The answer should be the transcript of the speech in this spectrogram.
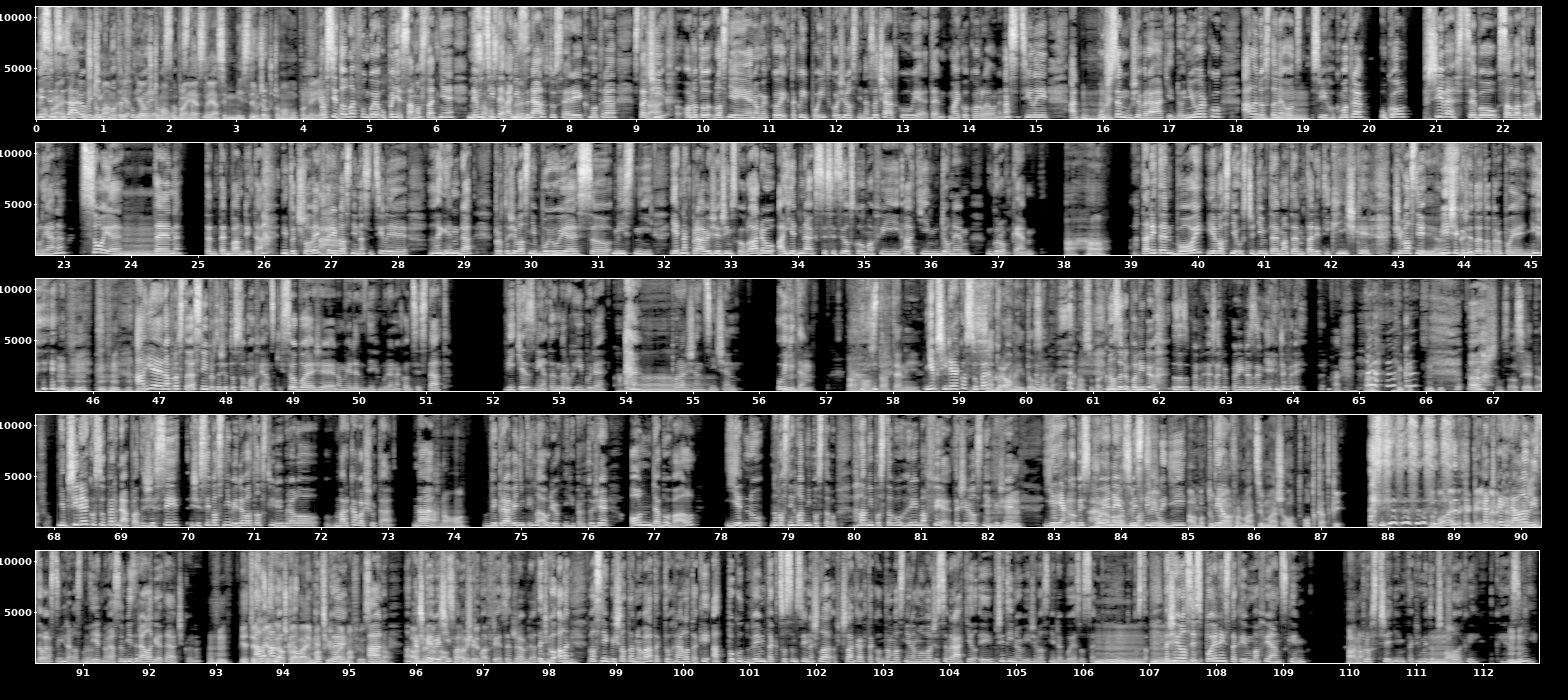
Myslím Dobré, si zároveň, už to že mám, ja, funguje ja už to jako mám úplne jasné. samostatně. Ja si myslím, že už to mám úplne jasné. Prostě tohle funguje úplně samostatně, nemusíte Samostatně? ani znát tu sérii Kmotra, stačí, Tak. ono to vlastně je jenom jako takový pojítko, že vlastně na začátku je ten Michael Corleone na Sicílii a Mhm. už se může vrátit do New Yorku, ale dostane Mhm. od svého Kmotra úkol přivést sebou Salvatora Giuliana, co je Mm. ten ten, ten bandita. Je to člověk, který vlastně na Sicílii je legenda, protože vlastně Hmm. bojuje s místní, jednak právě že římskou vládou a jednak se sicilskou mafií a tím Donem Grokem. Aha. A tady ten boj je vlastně ústředním tématem tady té knížky. Že vlastně Jasné. víš, jako, že to je to propojení. Mhm, mhm, mhm. A je naprosto jasný, protože to jsou mafiánský souboje, že jenom jeden z nich bude na konci stát vítězný a ten druhý bude Aha. poražen, zničen. Uvidíte. Mhm. Rozdrtený. Mně přijde jako super krok. Zadupaný do Ano. zeme. Ano, super krok. No, zadupaný Mhm. do, zadupaný, zadupaný do země, dobrý. Tak, Ano, okay. Víš, jsem se asi aj trafil. Mně přijde jako super nápad, že si, že si vlastně vydavatelství vybralo Marka Vašuta na Ano. vyprávění téhle audioknihy, protože on daboval jednu, no vlastně hlavní postavu. Hlavní postavu hry Mafie, takže vlastně jakože Mhm. je mm-hmm. jakoby spojený v myslích mafiu? lidí. Alebo túto Tyjo. informáciu máš od, od Katky. Ona je taká gamerka, Kačka jí hrála ne, víc, no já jsem hrála snad No. jedno, já jsem víc hrála GTAčko, no. Uh-huh. Je tiež Ale ano, GTAčko, ale aj Kačka mafiu, je- aj mafiu som ano. A Ale Kačka je větší fanoušek mafie, to je pravda. Mhm, Teďko ale mhm. vlastně, jak vyšla ta nová, tak to hrála taky a pokud vím, tak co jsem si našla v článkách, tak on tam vlastně namluval, že se vrátil i při té nový, že vlastně dabuje zase. Mm, mm. Takže je vlastně spojený s takovým mafiánským Ano. prostředím, takže mi to přišlo No. takový, takový hezký.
